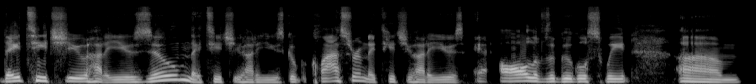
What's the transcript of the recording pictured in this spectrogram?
They teach you how to use Zoom, they teach you how to use Google Classroom, they teach you how to use all of the Google suite. Um,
